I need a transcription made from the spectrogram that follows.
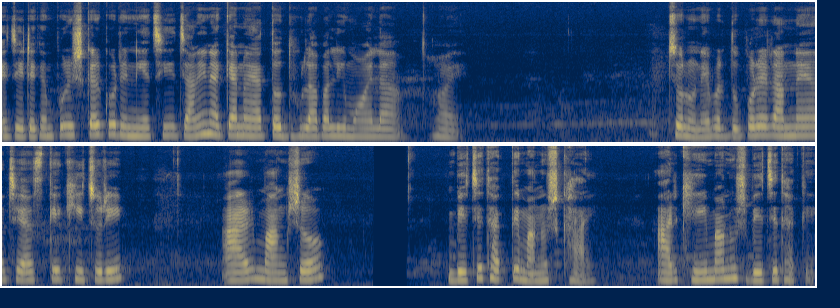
এই যে এটাকে আমি পরিষ্কার করে নিয়েছি। জানি না কেন এত ধুলাবালি ময়লা হয়। চলুন, এবার দুপুরে রান্নায় আছে আজকে খিচুড়ি আর মাংস। বেঁচে থাকতে মানুষ খায়। আর খেয়ে মানুষ বেঁচে থাকে।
